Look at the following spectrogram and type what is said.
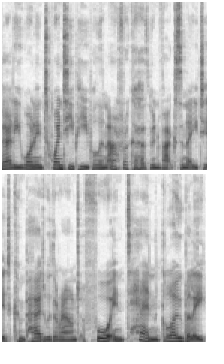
Barely 1 in 20 people in Africa have been vaccinated, compared with around 4 in 10 globally.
